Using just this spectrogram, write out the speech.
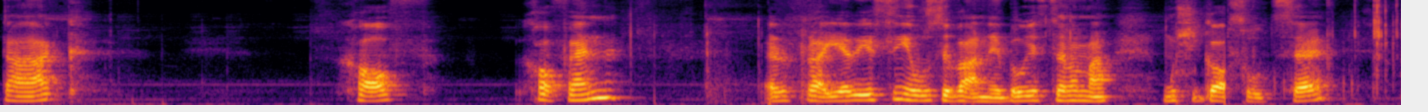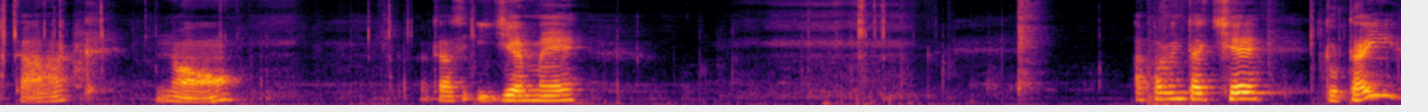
Tak. Hof. Hofen. Airfryer jest nieużywany. Był jeszcze mama musi go psuce. Tak. No. A teraz idziemy. A pamiętacie tutaj?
